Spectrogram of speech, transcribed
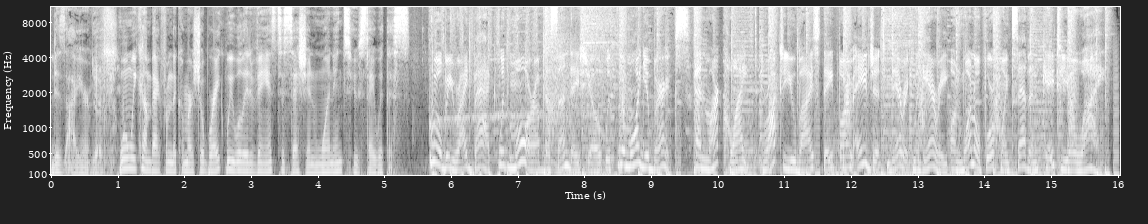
desire. Yes. When we come back from the commercial break, we will advance to session one and two. Stay with us. We'll be right back with more of the Sunday Show with Lamoya Burks and Mark White. Brought to you by State Farm agent Derek McGarry on 104.7 KTOY.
